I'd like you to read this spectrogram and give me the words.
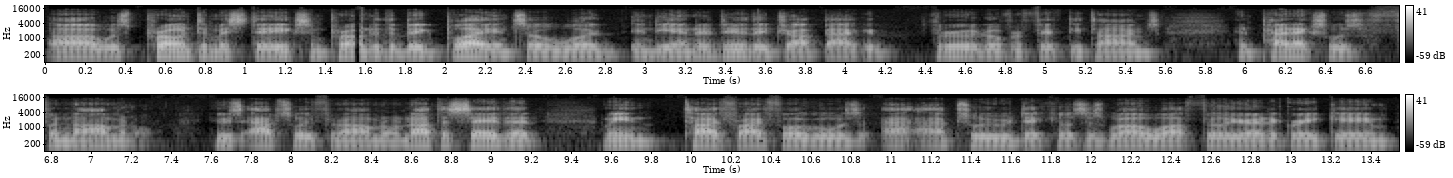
uh, was prone to mistakes and prone to the big play. And so what Indiana do? They dropped back and threw it over 50 times, and Penix was phenomenal. He was absolutely phenomenal. Not to say that, I mean, Ty Fryfogle was a- absolutely ridiculous as well. Whop Philyor had a great game.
